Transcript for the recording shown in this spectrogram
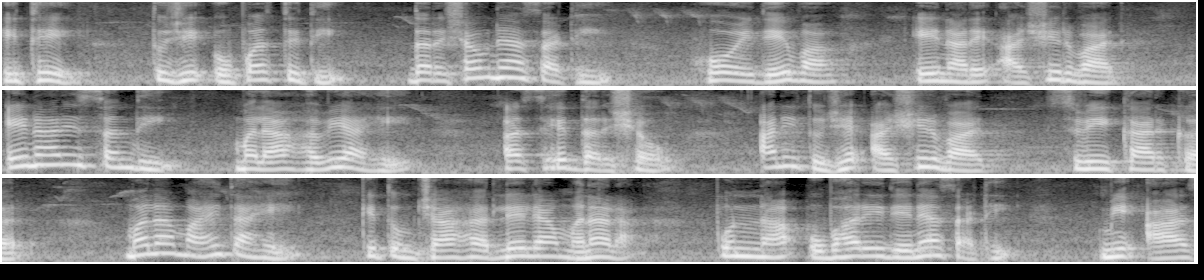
इथे तुझी उपस्थिती दर्शवण्यासाठी होय देवा येणारे आशीर्वाद येणारी संधी मला हवी आहे असे दर्शव आणि तुझे आशीर्वाद स्वीकार कर. मला माहीत आहे की तुमच्या हरलेल्या मनाला पुन्हा उभारी देण्यासाठी मी आज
